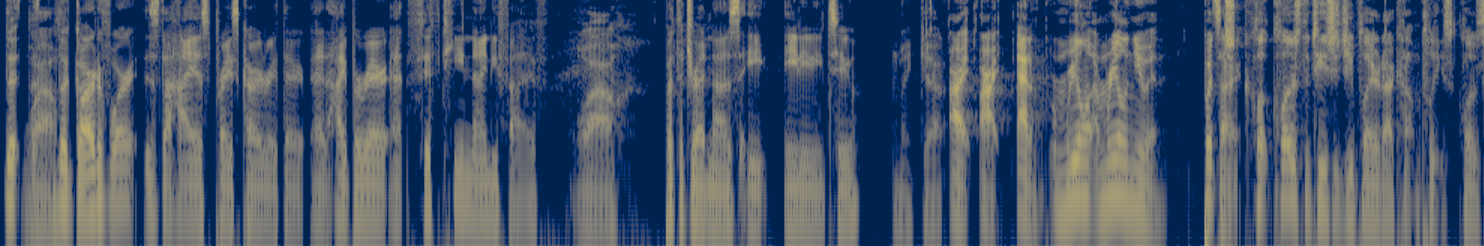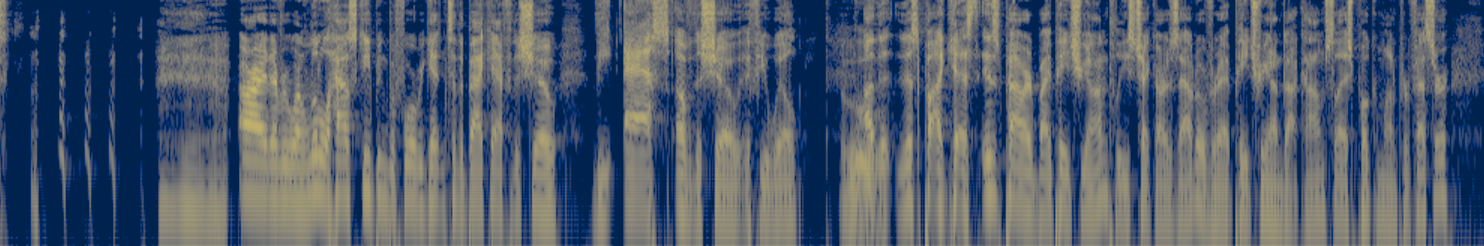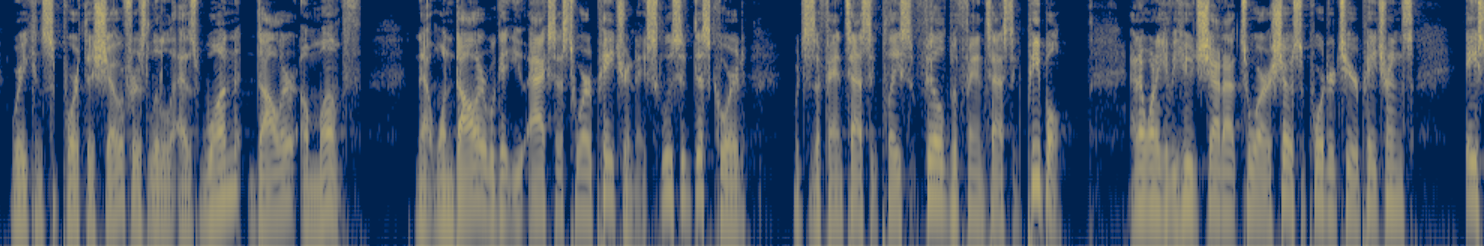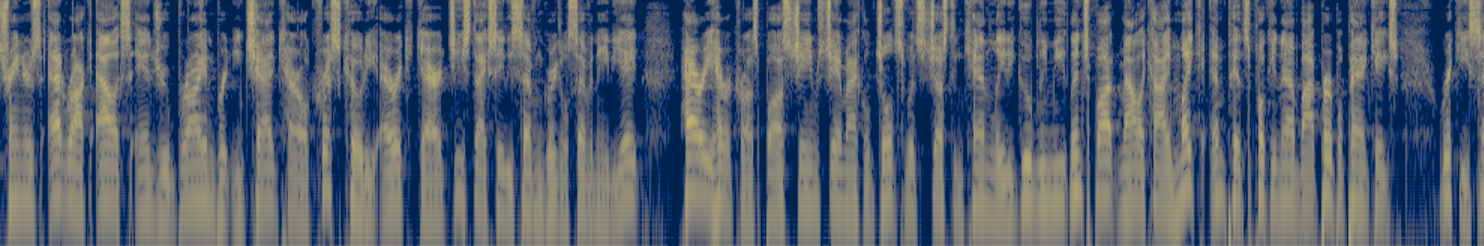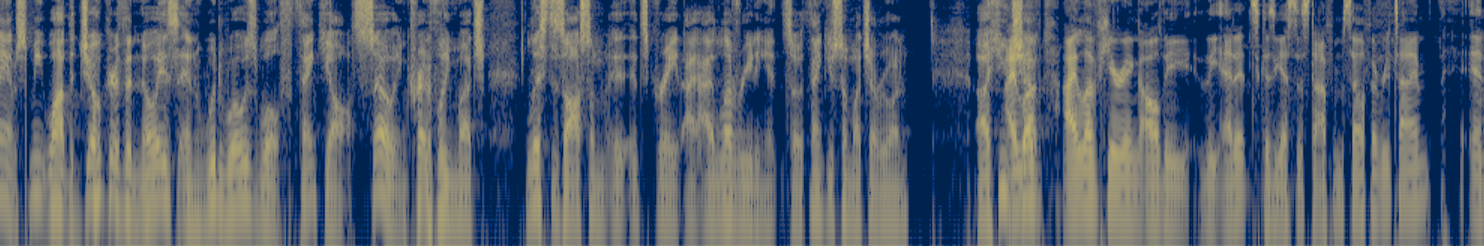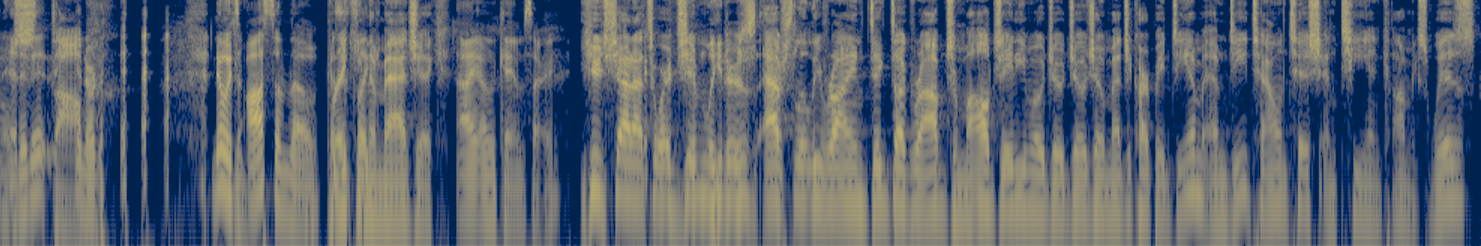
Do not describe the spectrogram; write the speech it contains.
The, Wow. the the Gardevoir is the highest price card right there at hyper rare at fifteen ninety five. Wow. But the Drednaw is eight eight eighty two. Oh my God. All right, all right, Adam. I'm reeling. I'm reeling you in. Put Sorry. cl- close the TCGPlayer.com, please. Close. it. all right, everyone. A little housekeeping before we get into the back half of the show, the ass of the show, if you will. Uh, th- this podcast is powered by Patreon. Please check ours out over at patreon.com slash Pokemon Professor, where you can support this show for as little as $1 a month. And that $1 will get you access to our patron exclusive Discord, which is a fantastic place filled with fantastic people. And I want to give a huge shout out to our show supporter tier patrons Ace Trainers, Adrock, Alex, Andrew, Brian, Brittany, Chad, Carol, Chris, Cody, Eric, Garrett, G Stacks 87, Griggle 788, Harry, Heracross, Boss, James, Jamackle, Joltswitz, Justin, Ken, Lady Goobly Meat, Lynchbot, Malachi, Mike, M Pits, Pokenabot, Purple Pancakes, Ricky, Sam, Smeatwad, The Joker, The Noise, and Woodwoes Wolf. Thank y'all so incredibly much. List is awesome. It's great. I, I love reading it. So thank you so much, everyone. Uh, huge I shout love I love hearing all the the edits because he has to stop himself every time and Oh, edit it. stop. In order. no, it's awesome though. breaking it's like, the magic. I okay. I'm sorry. Huge shout out to our gym leaders, absolutely Ryan, Dig Dug Rob, Jamal, JD Mojo, Jojo, Magikarpe, DM, MD, Talentish, and TN Comics Wiz.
